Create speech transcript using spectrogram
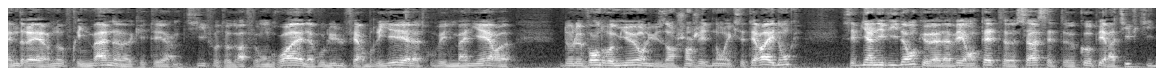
Endre Erno Friedman, qui était un petit photographe hongrois. Elle a voulu le faire briller, elle a trouvé une manière de le vendre mieux en lui faisant changer de nom, etc. Et donc, c'est bien évident qu'elle avait en tête ça, cette coopérative qui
